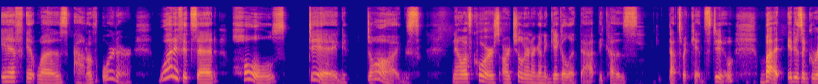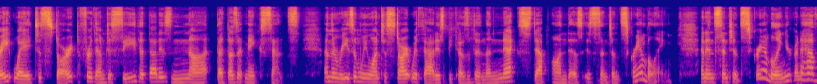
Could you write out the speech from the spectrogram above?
if it was out of order? What if it said holes dig dogs? Now, of course, our children are going to giggle at that because that's what kids do. But it is a great way to start for them to see that that is not, that doesn't make sense. And the reason we want to start with that is because then the next step on this is sentence scrambling. And in sentence scrambling, you're going to have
